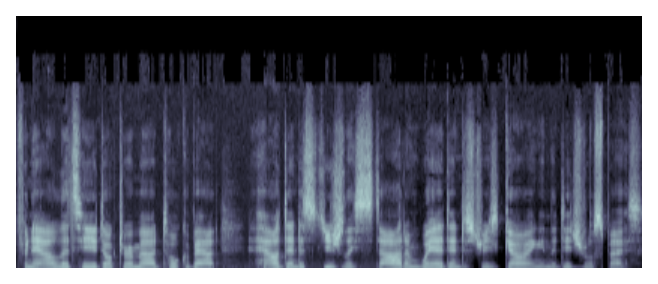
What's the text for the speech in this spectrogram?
For now, let's hear Dr. Ahmad talk about how dentists usually start and where dentistry is going in the digital space.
